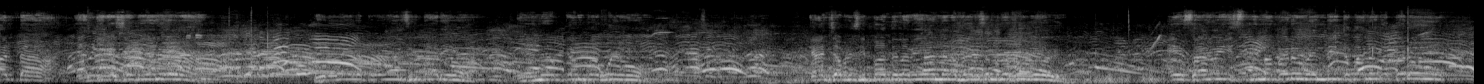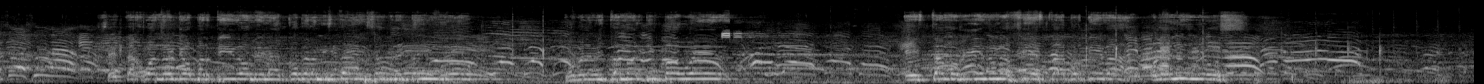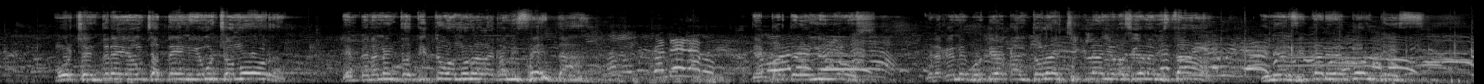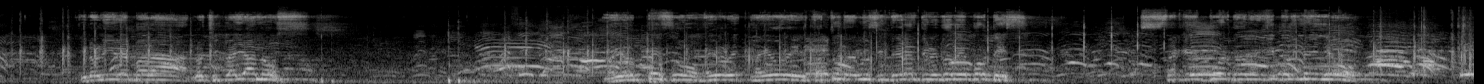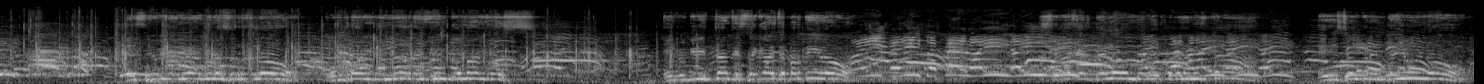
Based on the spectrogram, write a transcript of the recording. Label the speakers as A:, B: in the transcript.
A: Falta. Indicación Villanueva. Tiro libre por el universitario. En el nuevo campo de juego. Cancha principal de la de la Federación de Fútbol. En San Luis, Lima, Perú. Bendito Panamá, Perú. Se está jugando el último partido de la Copa de la Amistad. Son 31. Copa de la Amistad Martin Power. Estamos viviendo una fiesta deportiva con los niños. Mucha entrega, mucha técnica, mucho amor. Temperamento, actitud, amor a la camiseta. De parte de los niños de la Academia Deportiva Cantolá de Chiclayo, la ciudad de la amistad. Universitario de Deportes. Tiro libre para los chiclayanos. Mayor peso, mayor, mayor estatura de los integrantes de deportes. Saque de puerta del equipo limeño. El Sevilla Nueva mira su reloj. Compró un de cinco mangos. En cualquier instante se acaba este partido.
B: Ahí, Perito, Pedro, ahí, ahí.
A: Se baja el telón de
B: Ahí,
A: la Copa
B: ahí, ahí, ahí.
A: Edición
B: Síguelo,
A: 31.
